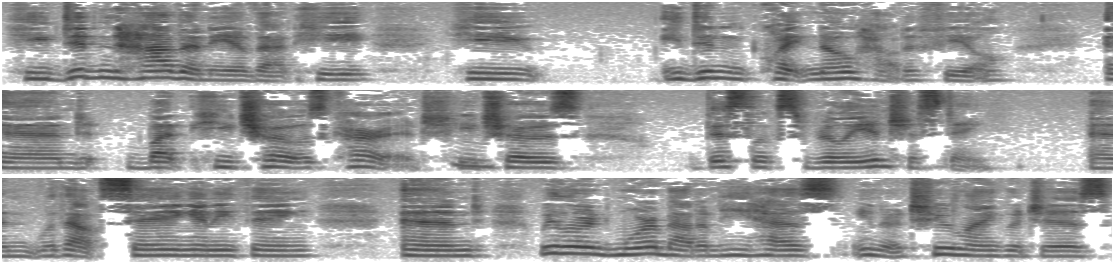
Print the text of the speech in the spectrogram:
he didn't have any of that. He he he didn't quite know how to feel, and but he chose courage. He mm. chose this looks really interesting, and without saying anything, and we learned more about him. He has you know two languages.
